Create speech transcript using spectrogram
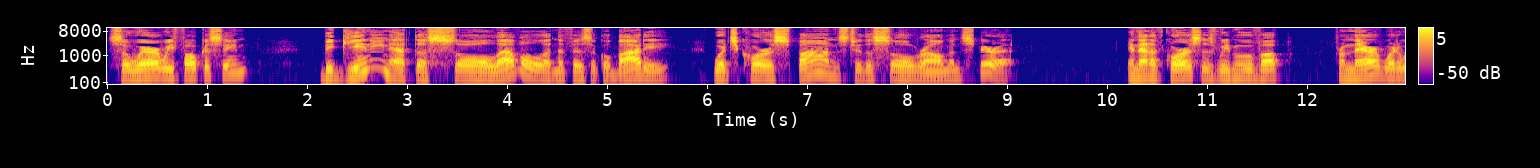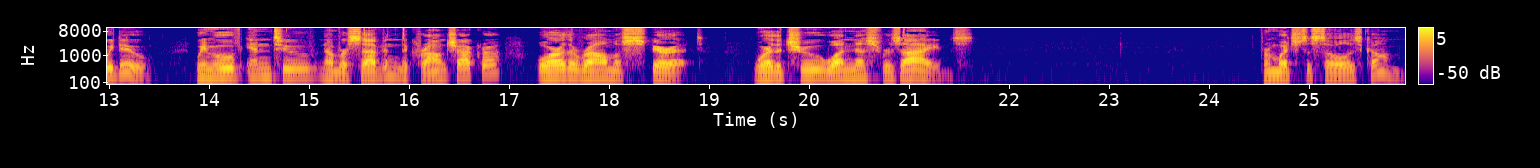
So where are we focusing? Beginning at the soul level in the physical body, which corresponds to the soul realm and spirit. And then, of course, as we move up from there, what do we do? We move into number seven, the crown chakra, or the realm of spirit, where the true oneness resides, from which the soul has come.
